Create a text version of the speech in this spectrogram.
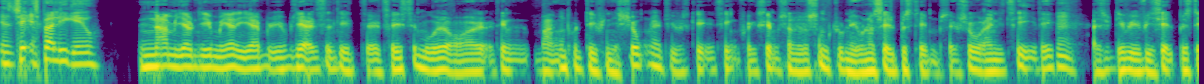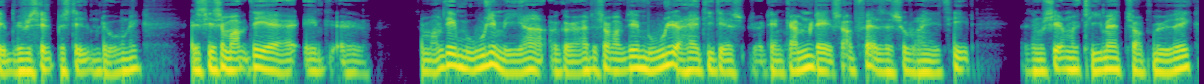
Jeg spørger lige Geo. Nej, men jeg, det er mere, jeg, jeg bliver altid lidt uh, triste mod over den mangel på definition af de forskellige ting. For eksempel sådan noget, som du nævner, selvbestemmelse, suverænitet, ikke? Mm. Altså, det vil vi selv bestemme. Vi vil selv bestemme loven, ikke? Altså, det er som om, det er et, øh, som om det er muligt mere at gøre det, som om det er muligt at have de der, den gammeldags opfattelse af suverænitet. Altså, nu ser du med klimatopmøde, ikke?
